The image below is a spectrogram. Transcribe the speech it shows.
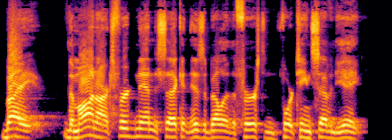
by the monarchs Ferdinand II and Isabella I in 1478.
